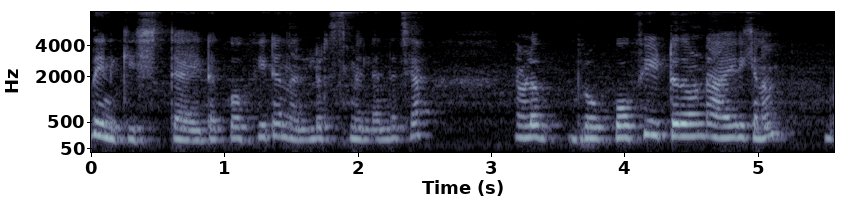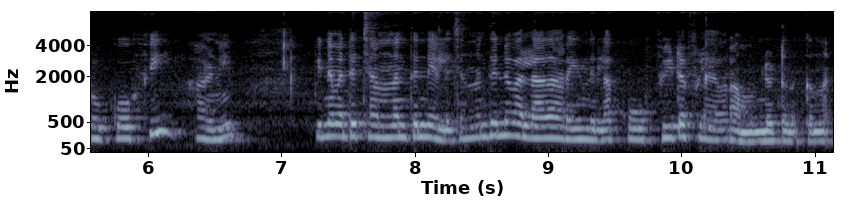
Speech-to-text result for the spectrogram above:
ഇതെനിക്ക് ഇഷ്ടമായിട്ട് കോഫീന്റെ നല്ലൊരു സ്മെല്ല്. എന്താ വെച്ചാൽ നമ്മൾ ബ്രൂ കോഫി ഇട്ടതുകൊണ്ടായിരിക്കണം. ബ്രൂ കോഫി ഹണി പിന്നെ മറ്റേ ചന്ദനത്തിന്റെ അല്ലേ ചന്ദനത്തിന്റെ വല്ലാതെ അറിയുന്നില്ല. കോഫിയുടെ ഫ്ലേവറാണ് മുന്നോട്ട് നിൽക്കുന്നത്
